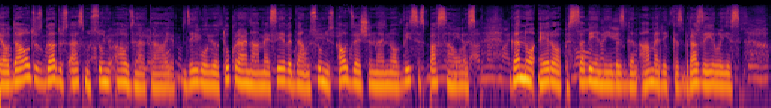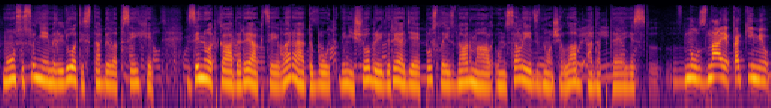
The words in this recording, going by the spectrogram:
Jau daudzus gadus esmu suņu audzētāja. Dzīvojot Ukrainā, mēs ievedām suņus audzēšanai no visas pasaules, gan no Eiropas Savienības, gan Amerikas, Brazīlijas. Mūsu suņiem ir ļoti stabila psihi. Zinot, kāda reakcija varētu būt, viņi šobrīd reaģē puslīdz normāli un salīdzinoši labi adaptējas. Ну, зная, какими,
